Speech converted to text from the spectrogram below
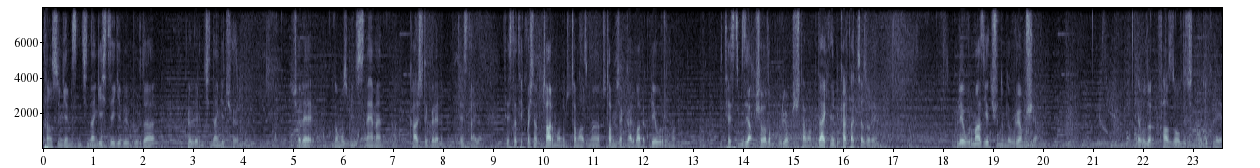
Thanos'un gemisinin içinden geçtiği gibi burada kulelerin içinden geçiyor. Şöyle domuz bincisine hemen karşılık verelim Testa'yla. Testa tek başına tutar mı onu tutamaz mı? Tutamayacak galiba da kuleye vurur mu? Bir testimizi yapmış olalım. Vuruyormuş tamam. Bir dahakine bir kart atacağız oraya. Kuleye vurmaz diye düşündüm de vuruyormuş ya. Level'ı fazla olduğu için vurdu kuleye.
